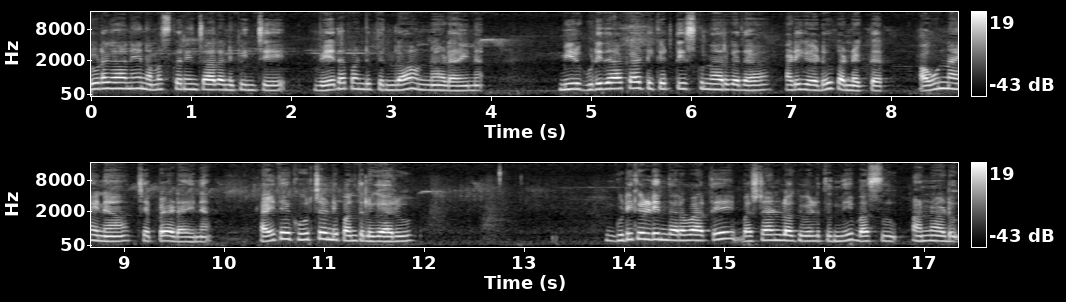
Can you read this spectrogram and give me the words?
చూడగానే నమస్కరించాలనిపించే వేద పండితునిలా ఉన్నాడాయన. మీరు గుడి దాకా టికెట్ తీసుకున్నారు కదా? అడిగాడు కండక్టర్. అవును నాయనా చెప్పాడాయన అయితే కూర్చోండి పంతులు గారు. గుడికెళ్ళిన తర్వాతే బస్టాండ్లోకి వెళుతుంది బస్సు అన్నాడు.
